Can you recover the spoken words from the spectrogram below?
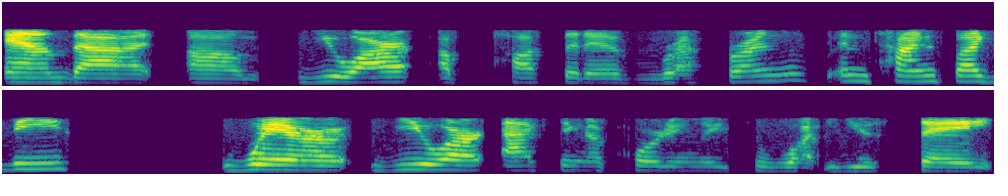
and that um, you are a positive reference in times like these where you are acting accordingly to what you say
